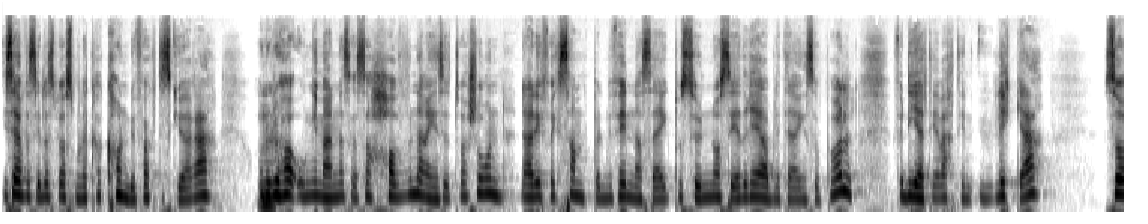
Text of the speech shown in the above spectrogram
Istedenfor å stille spørsmålet 'Hva kan du faktisk gjøre?' Og når mm. du har unge mennesker som havner i en situasjon der de f.eks. befinner seg på Sunnaas i et rehabiliteringsopphold fordi at de har vært i en ulykke, så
